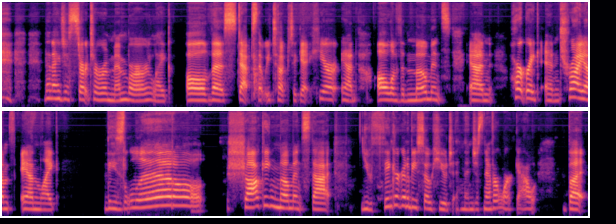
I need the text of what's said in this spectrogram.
then I just start to remember like all the steps that we took to get here and all of the moments and heartbreak and triumph and like these little shocking moments that you think are going to be so huge and then just never work out but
